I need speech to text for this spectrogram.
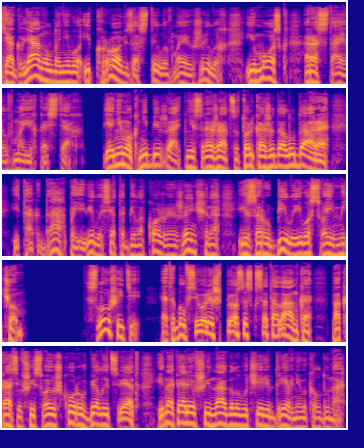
Я глянул на него, и кровь застыла в моих жилах, и мозг растаял в моих костях. Я не мог ни бежать, ни сражаться, только ожидал удара. И тогда появилась эта белокожая женщина и зарубила его своим мечом. Слушайте, это был всего лишь пес из Ксаталанка, покрасивший свою шкуру в белый цвет и напяливший на голову череп древнего колдуна.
